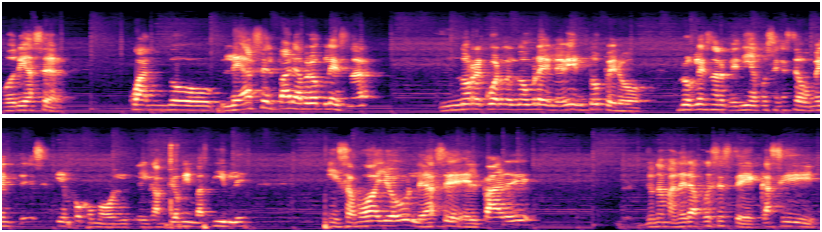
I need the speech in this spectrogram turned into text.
podría ser. Cuando le hace el pare a Brock Lesnar, no recuerdo el nombre del evento, pero Brock Lesnar venía pues en este momento, en ese tiempo como el, campeón imbatible y Samoa Joe le hace el pare de una manera pues este casi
